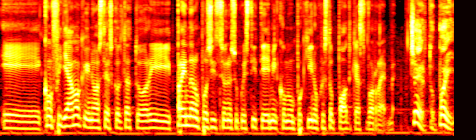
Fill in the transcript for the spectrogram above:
e confidiamo che i nostri ascoltatori prendano posizione su questi temi come un pochino questo podcast vorrebbe. Certo, poi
